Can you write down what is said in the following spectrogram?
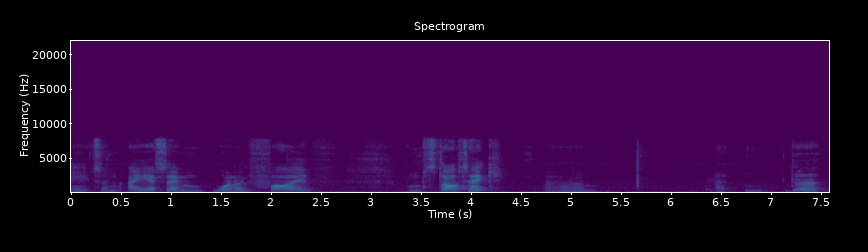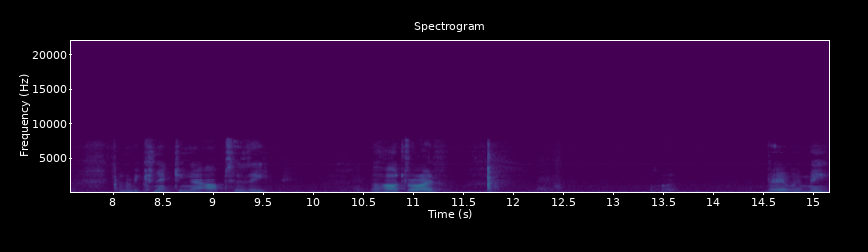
It's an ASM 105 from StarTech. Um, I'm going to be connecting that up to the the hard drive. Bear with me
